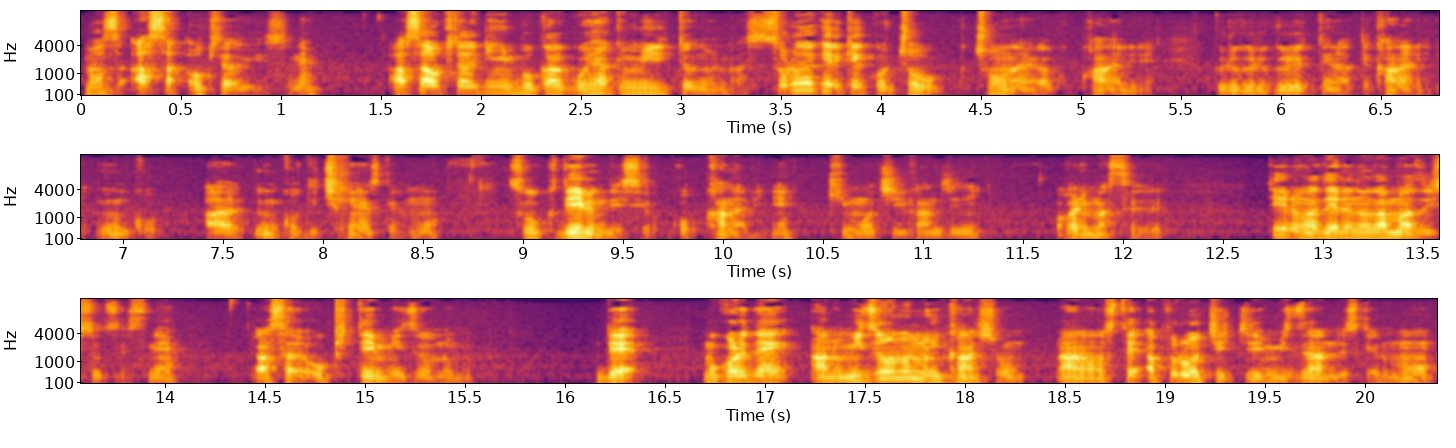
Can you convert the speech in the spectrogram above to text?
まず朝起きた時ですね。朝起きた時に僕は 500ml 飲みます。それだけで結構腸腸内がかなりね、ぐるぐるぐるってなって、かなり、ね、うんこ、あ、うんこって言っちゃいけないんですけども、すごく出るんですよ。こうかなりね、気持ちいい感じに。わかります？っていうのが出るのがまず一つですね。朝起きて水を飲む。で、もうこれで、あの水を飲むに関しても、あのステアプローチ1で水なんですけども、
